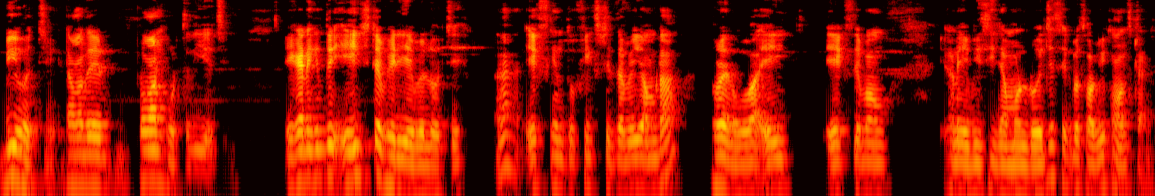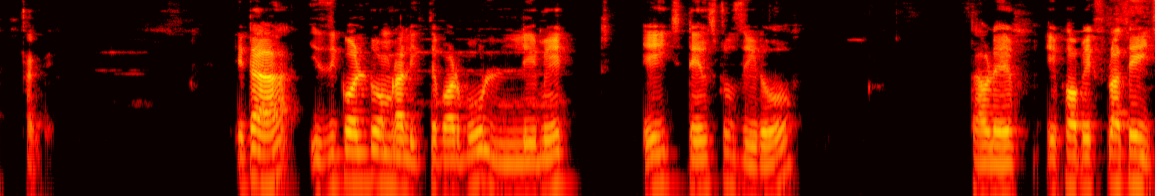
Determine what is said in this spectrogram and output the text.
b হচ্ছে। এটা আমাদের প্রমাণ করতে দিয়েছে। এখানে কিন্তু এইচটা ভেরিয়েবল হচ্ছে। হ্যাঁ এক্স কিন্তু ফিক্সড হিসাবেই আমরা ধরে নেব বা এইচ এক্স এবং এখানে এবিসি যেমন রয়েছে, সেগুলো সবই কনস্ট্যান্ট থাকবে। এটা ইজ ইকুয়াল টু আমরা লিখতে পারব limit h tends to zero তাহলে f of x plus h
